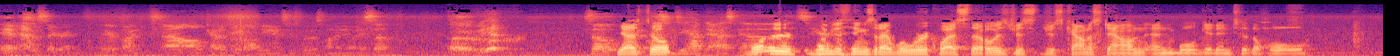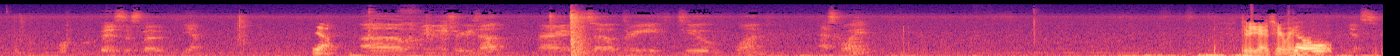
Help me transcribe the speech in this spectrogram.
and have a cigarette. You're fine. I'll kind of take all the answers for this one anyway. So, so Yeah, any so questions you have to ask? Uh, One of the one of the things that I will request though is just just count us down, and we'll get into the whole. Business mode. Yep. Yeah. Uh, let me make sure he's up. All right. So three, two, one. Ask away. Can you guys hear me? So Yes.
